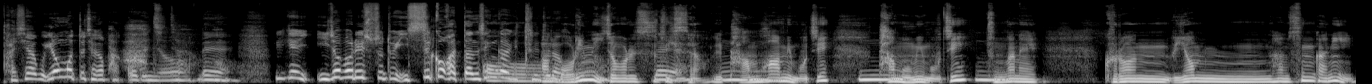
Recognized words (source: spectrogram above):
다시 하고 이런 것도 제가 봤거든요. 아, 네. 어. 이게 잊어버릴 수도 있을 것 같다는 생각이 어. 들더라고요. 아, 머리는 잊어버릴 수도 네. 있어요. 이 다음 음. 화음이 뭐지? 음. 다음 음이 뭐지? 음. 중간에 그런 위험한 순간이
